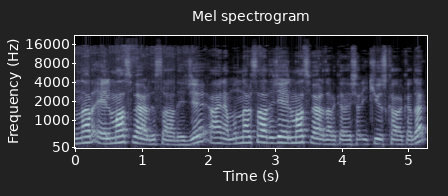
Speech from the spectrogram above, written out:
Bunlar elmas verdi sadece. Aynen bunlar sadece elmas verdi arkadaşlar 200k kadar.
